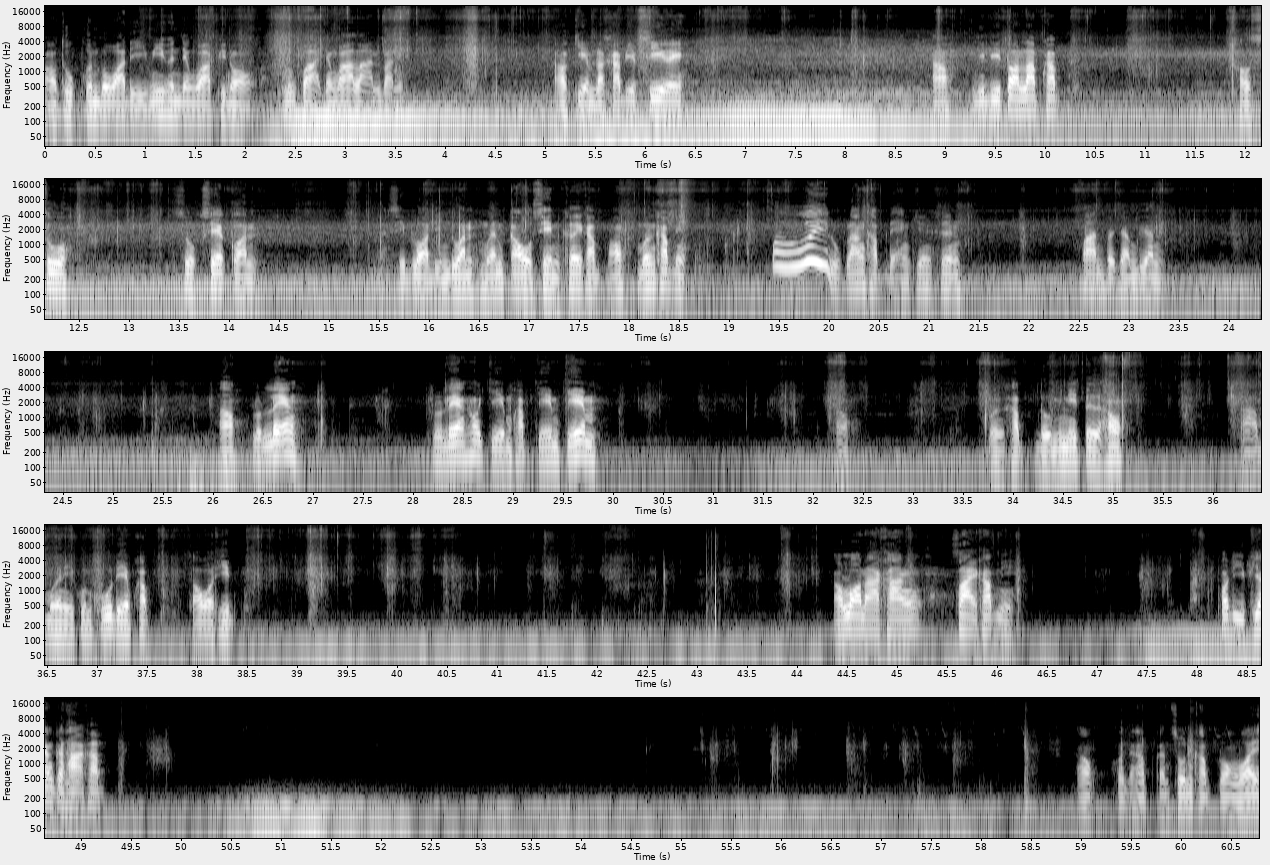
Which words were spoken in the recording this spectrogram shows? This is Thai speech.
เอาทุกเพิ่นบวาดี มีเพิ่นจังว่าพี่น้องลูกป่าจังว่าหลานบัดนี้ เอาเกมแล้วครับ FC เลยเอายินดีต้อนรับครับ เขาสู่สุกเสียก่อน สิบหลอดดินดวนเหมือนเก่าเส้นเคยครับ เอาเบิ่งครับนี่โอ้ยลูกล่างขับแดงเคียงเครื่องบ้านประจำเดือน เอารถแรง รถแรงเข้าเจมครับ เจมเจมเอาเบิ่งครับ โดมินิเตอร์เฮาอ่าเมื่อนี้คุณครูเดฟครับ เสาร์อาทิตย์เอาล้อนาคางไส้ครับนี่ พอดีเพียงกระทะครับ เอาค นนะครับ กันส้นครับรองร้อย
